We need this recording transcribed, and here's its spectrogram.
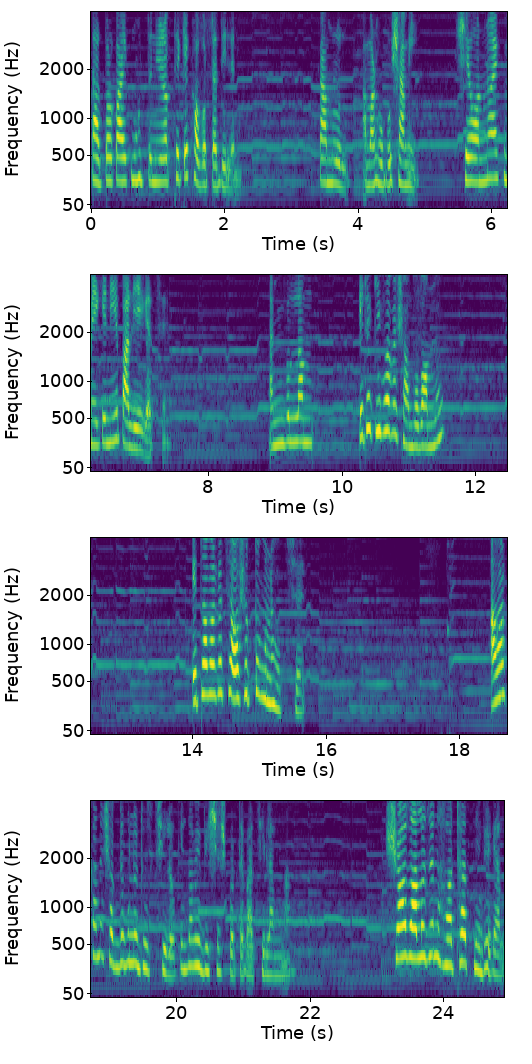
তারপর কয়েক মুহূর্ত নীরব থেকে খবরটা দিলেন। কামরুল, আমার হবু স্বামী, সে অন্য এক মেয়েকে নিয়ে পালিয়ে গেছে। আমি বললাম, এটা কীভাবে সম্ভব, আম্মু? এ তো আমার কাছে অসত্য মনে হচ্ছে। আমার কানে শব্দগুলো ঢুকছিল, কিন্তু আমি বিশ্বাস করতে পারছিলাম না। সব আলো যেন হঠাৎ নিভে গেল।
